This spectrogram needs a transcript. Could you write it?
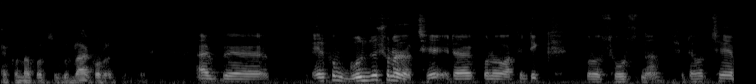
এখন আপাতত না করার জন্য। আর এরকম গুঞ্জন শোনা যাচ্ছে এটা কোনো অথেন্টিক কোনো সোর্স না সেটা হচ্ছে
